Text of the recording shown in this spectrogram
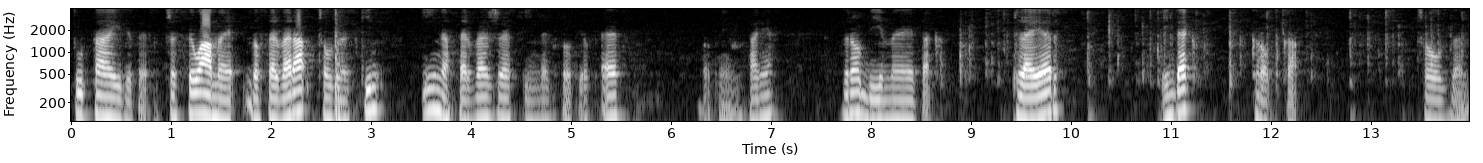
tutaj gdzie to jest, przesyłamy do serwera chosen skin i na serwerze w index.js, bo to niech zostanie, zrobimy tak, players index chosen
